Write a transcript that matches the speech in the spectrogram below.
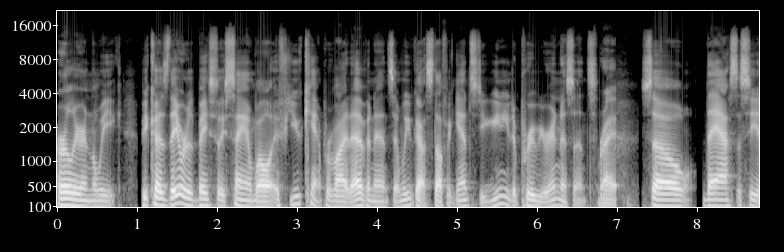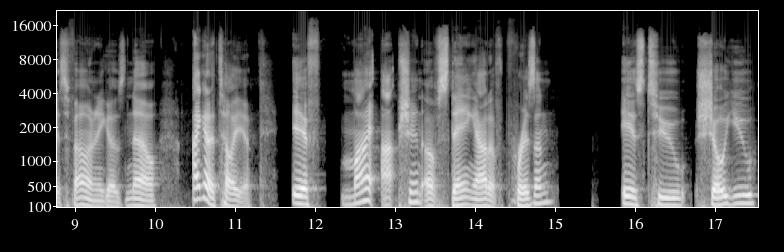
earlier in the week because they were basically saying, well, if you can't provide evidence and we've got stuff against you, you need to prove your innocence. Right. So they asked to see his phone, and he goes, no. I got to tell you, if my option of staying out of prison is to show you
